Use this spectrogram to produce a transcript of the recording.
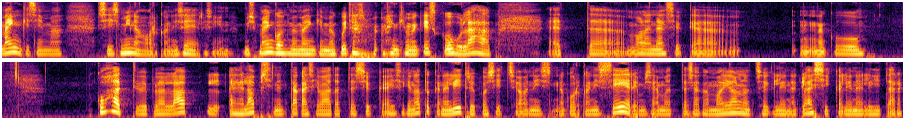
mängisime, siis mina organiseerisin, mis mängud me mängime, kuidas me mängime, kes kuhu läheb. et äh, ma olen jah, sihuke nagu kohati võib-olla lap-, lapsi nüüd tagasi vaadates sihuke isegi natukene liidripositsioonis nagu organiseerimise mõttes, aga ma ei olnud selline klassikaline liider,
